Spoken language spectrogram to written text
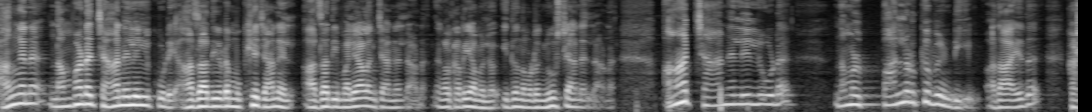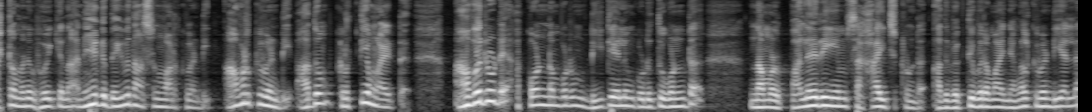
അങ്ങനെ നമ്മുടെ ചാനലിൽ കൂടി ആസാദിയുടെ മുഖ്യ ചാനൽ ആസാദി മലയാളം ചാനലാണ് നിങ്ങൾക്കറിയാമല്ലോ ഇത് നമ്മുടെ ന്യൂസ് ചാനലാണ് ആ ചാനലിലൂടെ നമ്മൾ പലർക്ക് വേണ്ടിയും അതായത് കഷ്ടമനുഭവിക്കുന്ന അനേക ദൈവദാസന്മാർക്ക് വേണ്ടി അവർക്ക് വേണ്ടി അതും കൃത്യമായിട്ട് അവരുടെ അക്കൗണ്ട് നമ്പറും ഡീറ്റെയിലും കൊടുത്തുകൊണ്ട് നമ്മൾ പലരെയും സഹായിച്ചിട്ടുണ്ട്. അത് വ്യക്തിപരമായി ഞങ്ങൾക്ക് വേണ്ടിയല്ല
